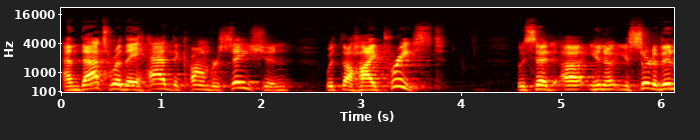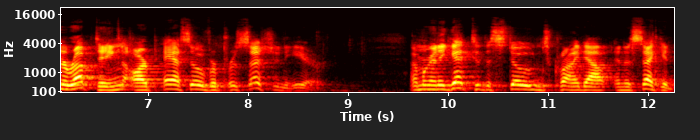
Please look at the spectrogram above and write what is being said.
And that's where they had the conversation with the high priest, who said, uh, You know, you're sort of interrupting our Passover procession here. And we're going to get to the stones cried out in a second.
